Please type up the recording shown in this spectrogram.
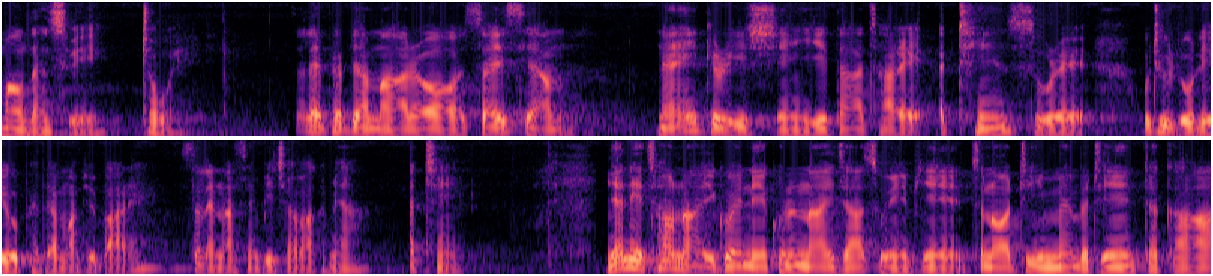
မောင်တန်းဆွေတဝဲဆက်လက်ဖက်ပြမှာတော့စိုင်းဆရာ နန်အဂရီရှင်ရေးသားထားတဲ့အထင်းဆိုတဲ့ဝတ္ထုတိုလေးကိုဖက်ပြမှာဖြစ်ပါတယ်ဆက်လက်နာဆင်ပြချပါခင်ဗျာအထင်းညနေ6နာရီခွဲနဲ့9နာရီကြားဆိုရင်ဖြင့်ကျွန်တော်ဒီမန်ပတင်းတကား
